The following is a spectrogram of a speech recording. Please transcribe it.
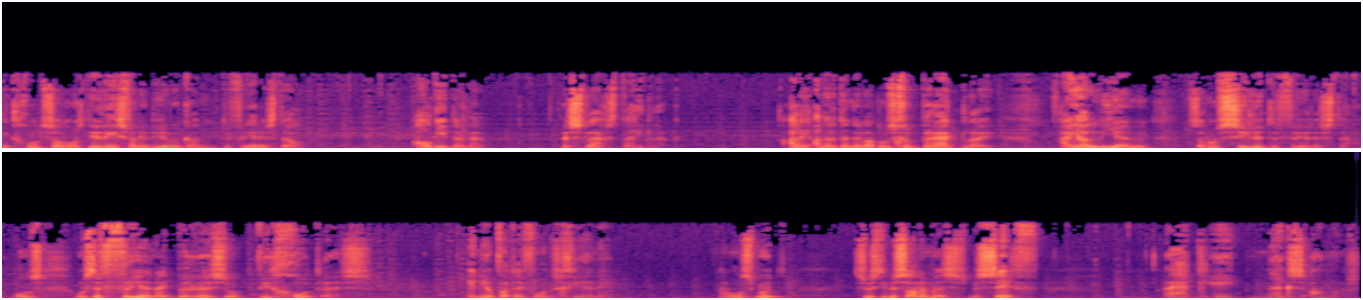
Net God sal ons die res van die lewe kan tevrede stel. Al die dinge is slegs tydelik. Al die ander dinge laat ons gebrek ly. Hy alleen sal ons siele tevrede stel. Ons ons tevredenheid berus op wie God is en nie op wat hy vir ons gee nie. En ons moet soos die psalmis besef ek het niks anders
